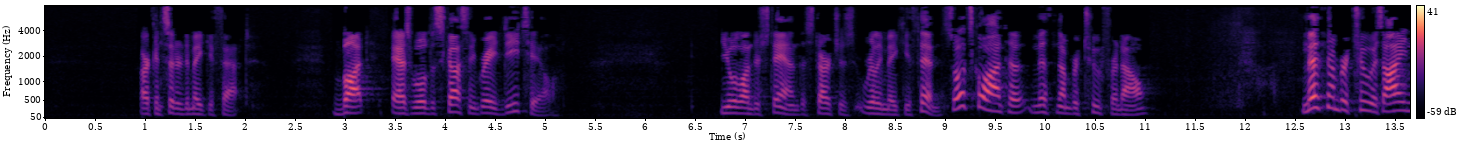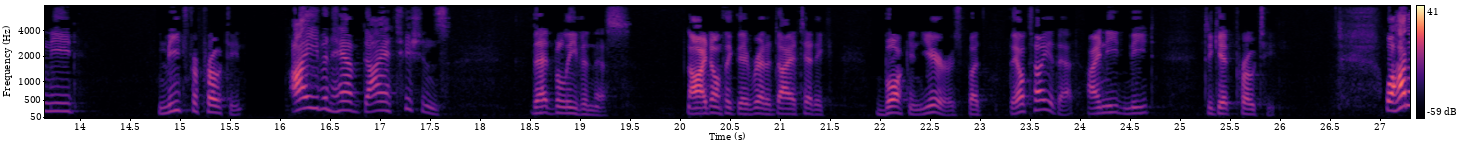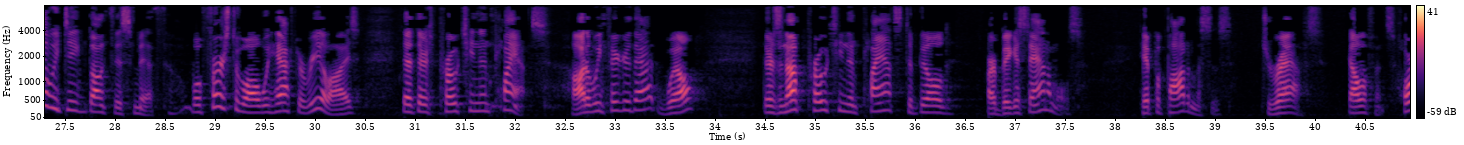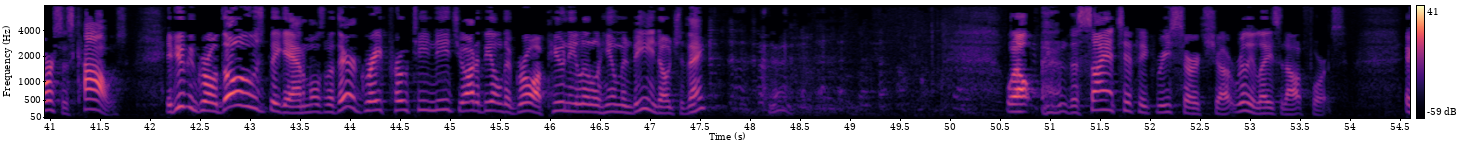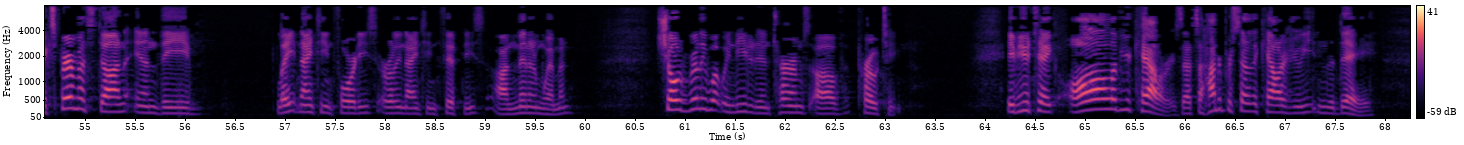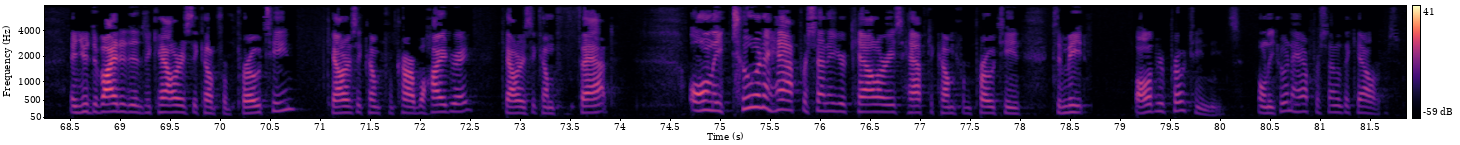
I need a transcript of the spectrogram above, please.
are considered to make you fat. But as we'll discuss in great detail, you will understand the starches really make you thin. So let's go on to myth number two for now. Myth number two is I need meat for protein. I even have dietitians that believe in this. Now, I don't think they've read a dietetic book in years, but they'll tell you that. I need meat to get protein. Well, how do we debunk this myth? Well, first of all, we have to realize that there's protein in plants. How do we figure that? Well, there's enough protein in plants to build our biggest animals, hippopotamuses, giraffes, elephants, horses, cows. If you can grow those big animals with their great protein needs, you ought to be able to grow a puny little human being, don't you think? Yeah. Well, the scientific research uh, really lays it out for us. Experiments done in the late 1940s, early 1950s on men and women showed really what we needed in terms of protein. If you take all of your calories, that's 100% of the calories you eat in the day, and you divide it into calories that come from protein, calories that come from carbohydrate, calories that come from fat, only 2.5% of your calories have to come from protein to meet all of your protein needs. Only 2.5% of the calories.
